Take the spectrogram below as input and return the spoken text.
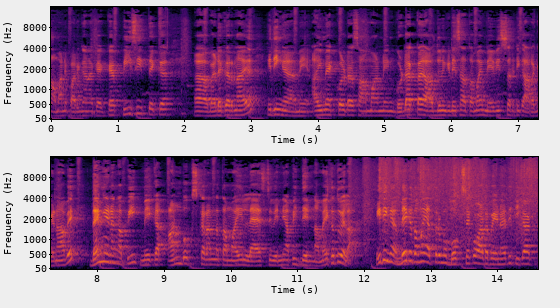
සාමාන්‍ය පරිගණක එක්ක පිසිත් එක වැඩ කරන අය. ඉතින් මේ අයිමැක්කොල්ට සාමාන්‍යයෙන් ගොඩක් අය ආධුනික නිසා තමයි මේ විස්සර ටික අරගෙනාවේ දැන් එනම් අපි මේක අන්බොක්ස් කරන්න තමයි ලෑස්ති වෙන්නේ අපි දෙන්නම එකතු වෙලා. ඉතින් මේක තමයි අතරම බොක්ස් එක වාට පේන ඇති ටිකක්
